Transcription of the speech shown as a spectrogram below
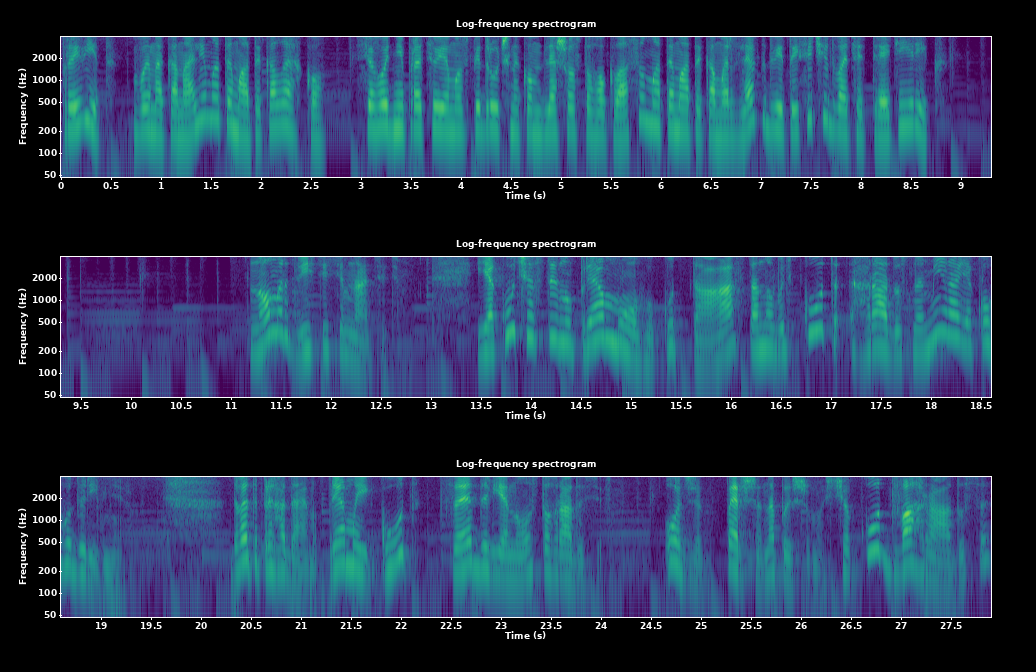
Привіт! Ви на каналі Математика Легко. Сьогодні працюємо з підручником для 6 класу Математика Мерзляк 2023 рік. Номер 217. Яку частину прямого кута становить кут, градусна міра якого дорівнює? Давайте пригадаємо: прямий кут це 90 градусів. Отже, перше напишемо, що кут 2 градуси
